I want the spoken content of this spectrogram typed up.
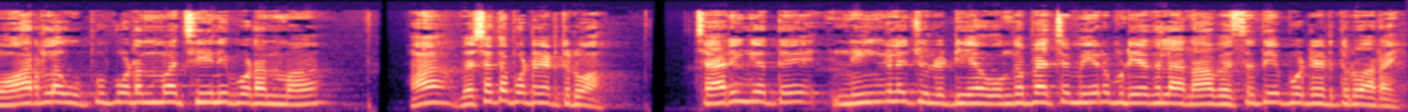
மோரில் உப்பு போடணுமா சீனி போடணுமா? ஆ விஷத்தை போட்டு எடுத்துட்டு வா. சரிங்க நீங்களே சொல்லிட்டியா உங்க பேச்ச மீற முடியாதுல நான் விஷத்தையே போட்டு எடுத்துட்டு வரேன்.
